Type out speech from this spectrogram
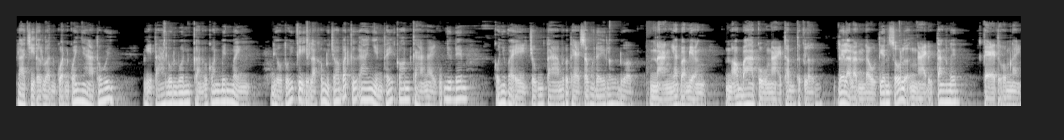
là chỉ được luận quẩn quanh nhà thôi. Vì ta luôn luôn cần có con bên mình. Điều tối kỵ là không được cho bất cứ ai nhìn thấy con cả ngày cũng như đêm. Có như vậy, chúng ta mới có thể sống ở đây lâu được. Nàng nhét vào miệng, Nó ba củ ngải thâm thực lớn. Đây là lần đầu tiên số lượng ngải được tăng lên. Kể từ hôm nay,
